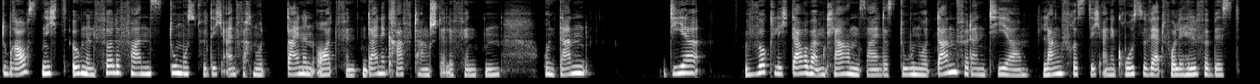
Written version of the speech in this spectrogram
Du brauchst nicht irgendeinen Firlefanz. Du musst für dich einfach nur deinen Ort finden, deine Krafttankstelle finden und dann dir wirklich darüber im Klaren sein, dass du nur dann für dein Tier langfristig eine große wertvolle Hilfe bist,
